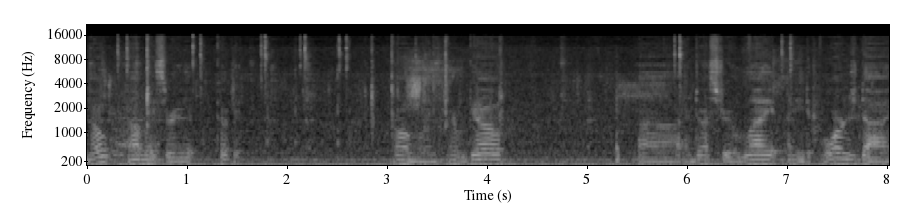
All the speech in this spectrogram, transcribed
Nope, not macerate it. Cook it. Wrong one. There we go. Uh, industrial light. I need orange dye,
